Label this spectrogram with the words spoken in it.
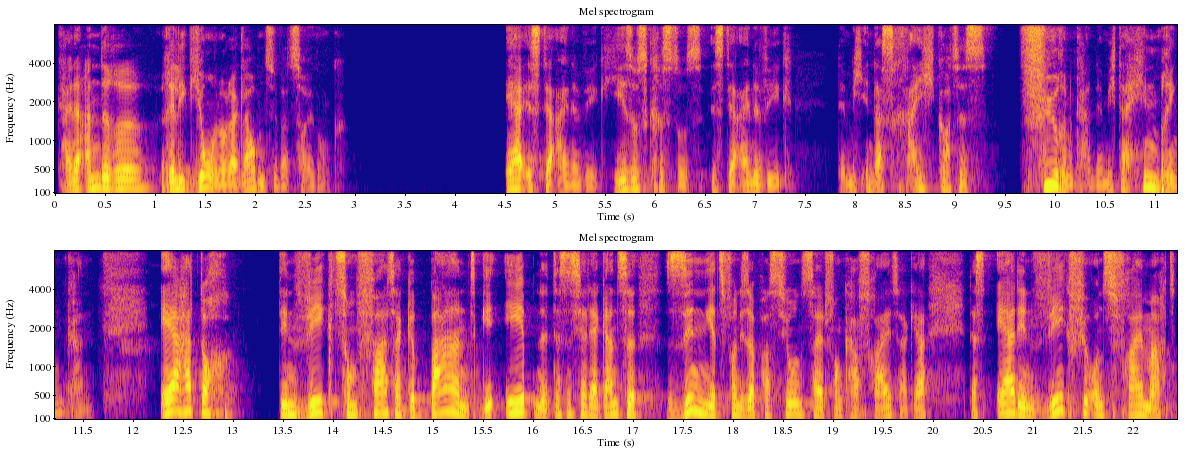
keine andere Religion oder Glaubensüberzeugung. Er ist der eine Weg. Jesus Christus ist der eine Weg, der mich in das Reich Gottes führen kann, der mich dahin bringen kann. Er hat doch den Weg zum Vater gebahnt, geebnet. Das ist ja der ganze Sinn jetzt von dieser Passionszeit von Karfreitag, ja, dass er den Weg für uns frei macht,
